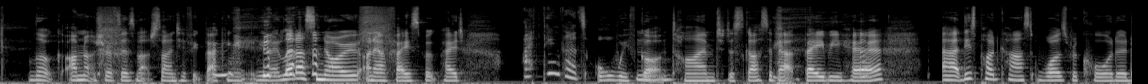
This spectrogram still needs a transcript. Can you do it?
Look, I'm not sure if there's much scientific backing. You know, let us know on our Facebook page. I think that's all we've got mm. time to discuss about baby hair. Uh, this podcast was recorded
